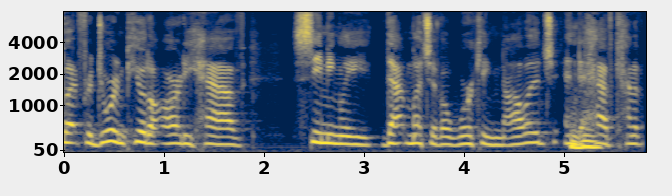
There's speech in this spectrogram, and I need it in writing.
but for Jordan Peele to already have seemingly that much of a working knowledge and to mm-hmm. have kind of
